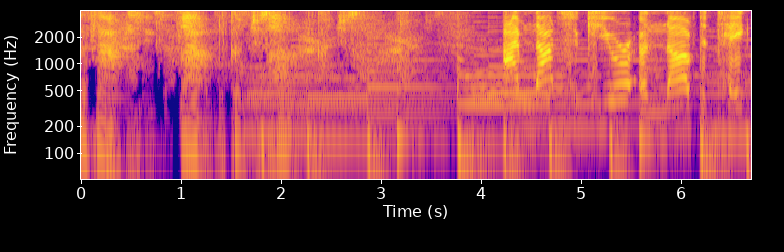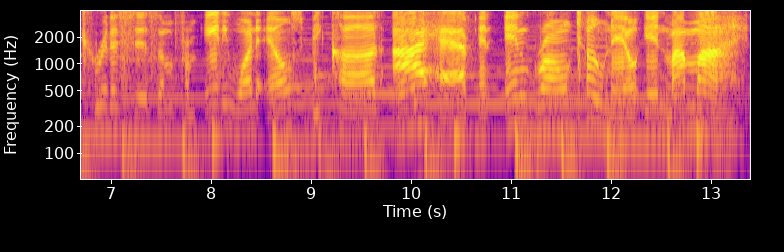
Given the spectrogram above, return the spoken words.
The sound, sound the corner. I'm not secure enough to take criticism from anyone else because I have an ingrown toenail in my mind.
